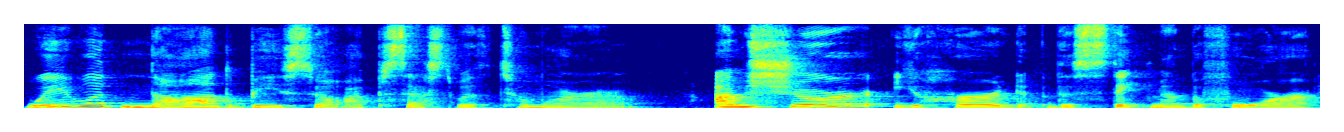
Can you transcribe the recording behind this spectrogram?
we would not be so obsessed with tomorrow. I'm sure you heard this statement before.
